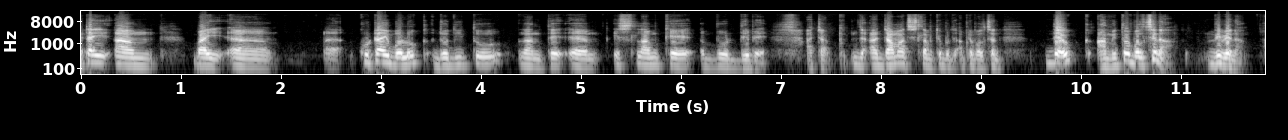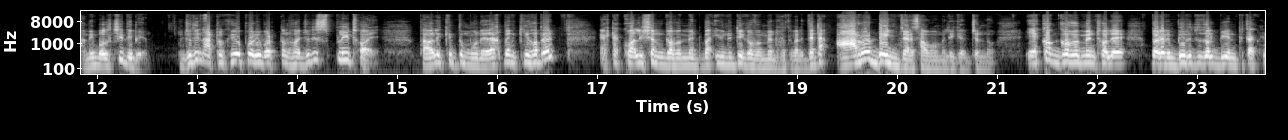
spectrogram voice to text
এটাই um, ভাই আহ, আহ, কোটাই বলুক যদি তু জানতে ইসলামকে ভোট দিবে। আচ্ছা জামাত ইসলামকে আপনি বলছেন দেখ আমি তো বলছি না দিবে না আমি বলছি দিবে। যদি নাটকীয় পরিবর্তন হয়, যদি স্প্লিট হয়, তাহলে কিন্তু মনে রাখবেন কি হবে? একটা কোয়ালিশন গভর্নমেন্ট বা ইউনিটি গভর্নমেন্ট হতে পারে, যেটা আরও ডেঞ্জারাস আওয়ামী লীগের জন্য। একক গভর্নমেন্ট হলে ধরেন বিরোধী দল বিএনপি থাকল,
